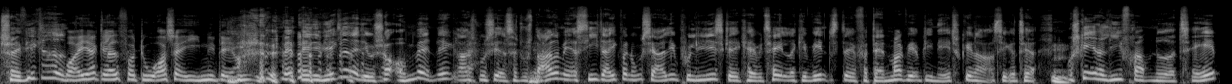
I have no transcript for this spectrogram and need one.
Så i virkeligheden... Hvor er jeg glad for, at du også er enig der. men, men i virkeligheden er det jo så omvendt, ikke, Rasmus? Altså, du startede med at sige, at der ikke var nogen særlige politiske kapital eller gevinst øh, for Danmark ved at blive NATO-generalsekretær. Mm. Måske er der ligefrem noget at tabe,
